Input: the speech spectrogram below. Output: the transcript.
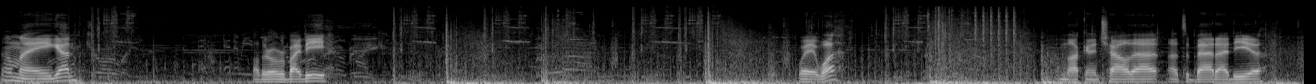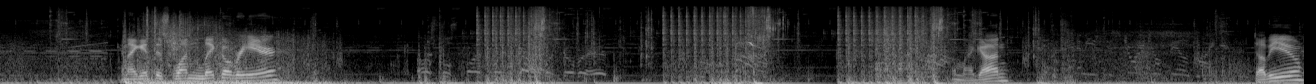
Oh my god. Oh, they're over by B. Wait, what? I'm not gonna chow that. That's a bad idea. Can I get this one lick over here? Oh my god. W.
